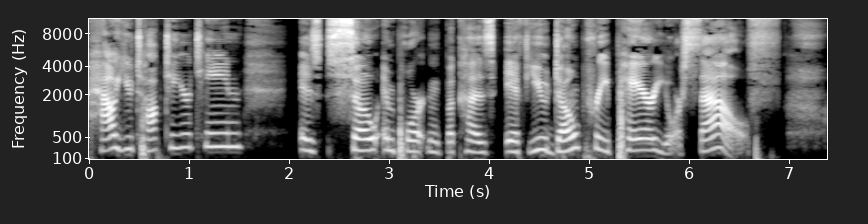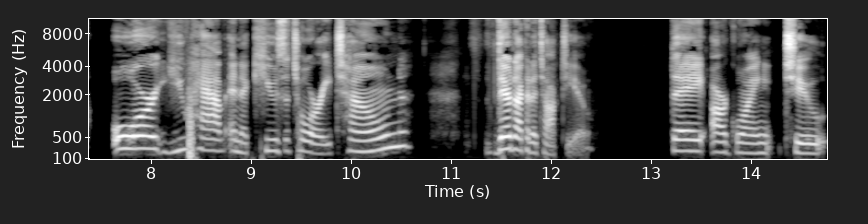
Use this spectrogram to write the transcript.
How you talk to your teen is so important because if you don't prepare yourself or you have an accusatory tone, they're not going to talk to you. They are going to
